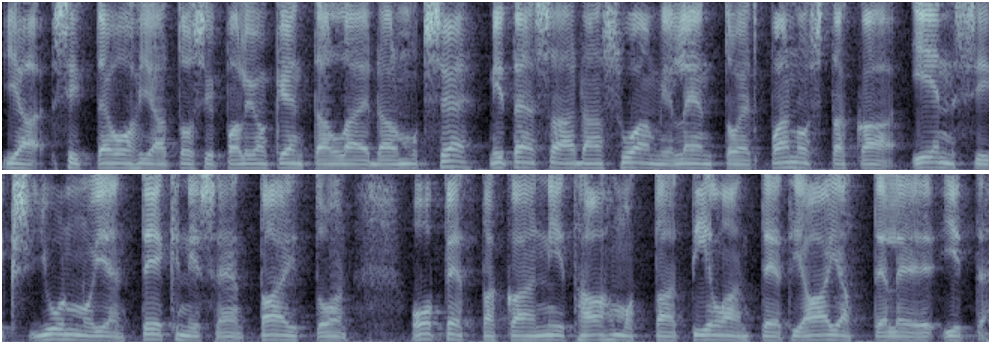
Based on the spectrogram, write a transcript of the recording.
ja sitten ohjaa tosi paljon kentän laidalla, mutta se, miten saadaan Suomi lentoon, että panostakaa ensiksi junnujen tekniseen taitoon, opettakaa niitä hahmottaa tilanteet ja ajattelee itse.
